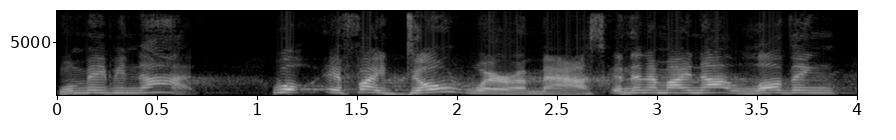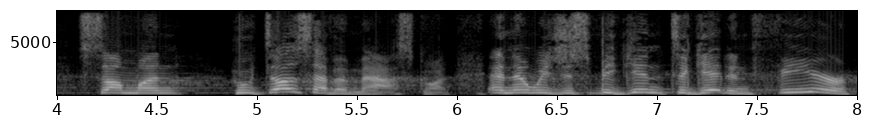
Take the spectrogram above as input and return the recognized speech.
Well, maybe not. Well, if I don't wear a mask, and then am I not loving someone who does have a mask on? And then we just begin to get in fear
